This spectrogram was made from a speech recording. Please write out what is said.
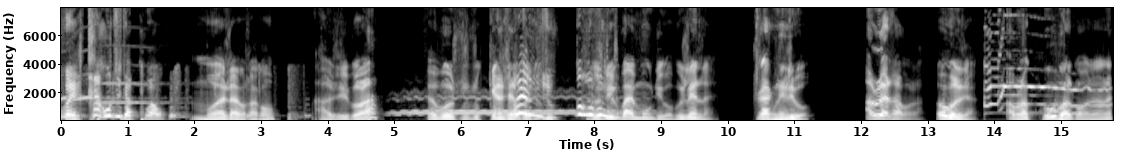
মই কাকতি তাক খুৱাওঁ। মই এটা কথা কওঁ আজিৰ পৰা বস্তুটো কেঞ্চেল কৰি দিওঁ যদি পাই মোক দিব বুজিলে নাই ট্ৰাক নিদিব আৰু এটা কথা অ' কলিতা আপোনাক খুব ভালো পাওঁ জানে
